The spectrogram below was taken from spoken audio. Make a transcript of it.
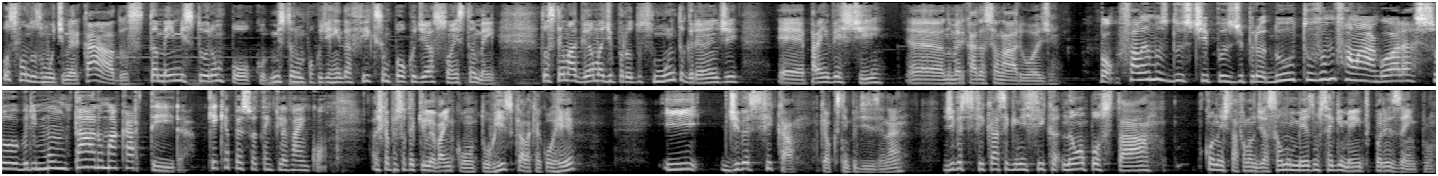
Os fundos multimercados também misturam um pouco. Misturam um pouco de renda fixa e um pouco de ações também. Então você tem uma gama de produtos muito grande é, para investir é, no mercado acionário hoje. Bom, falamos dos tipos de produto, vamos falar agora sobre montar uma carteira. O que, que a pessoa tem que levar em conta? Acho que a pessoa tem que levar em conta o risco que ela quer correr e diversificar, que é o que sempre dizem, né? Diversificar significa não apostar, quando a gente está falando de ação, no mesmo segmento, por exemplo.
